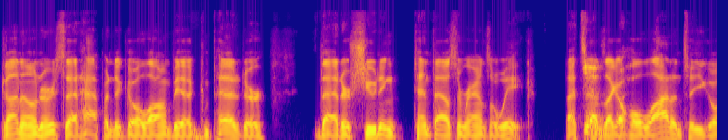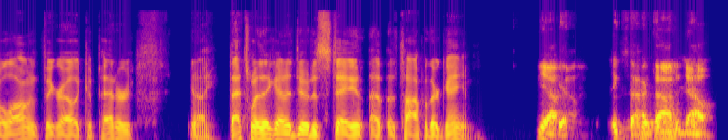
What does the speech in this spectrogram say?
gun owners that happen to go along and be a competitor that are shooting 10,000 rounds a week that sounds yeah. like a whole lot until you go along and figure out a competitor. You know, that's what they got to do to stay at the top of their game. Yeah, yeah, exactly, without a doubt.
